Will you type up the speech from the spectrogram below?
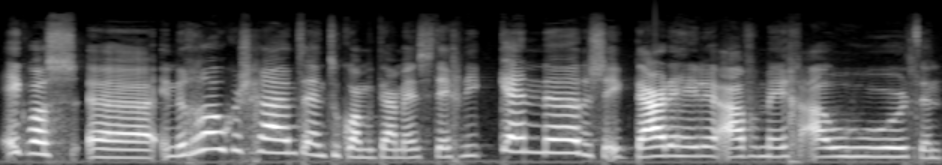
ik was eh, in de rokersruimte en toen kwam ik daar mensen tegen die ik kende. Dus ik daar de hele avond mee geouwehoerd. En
